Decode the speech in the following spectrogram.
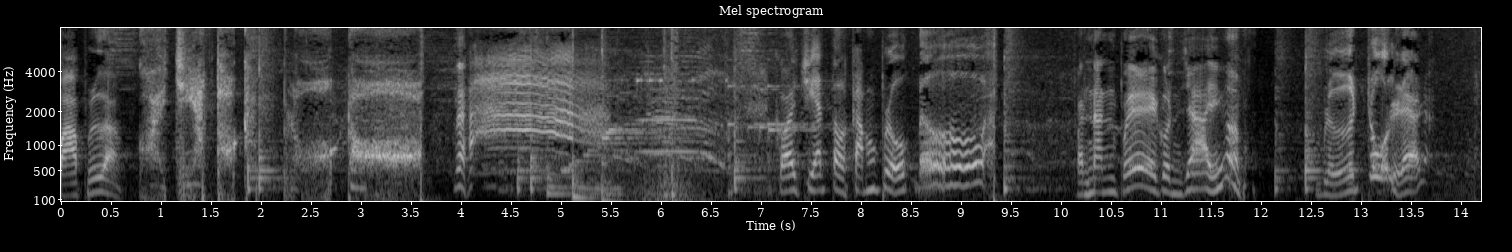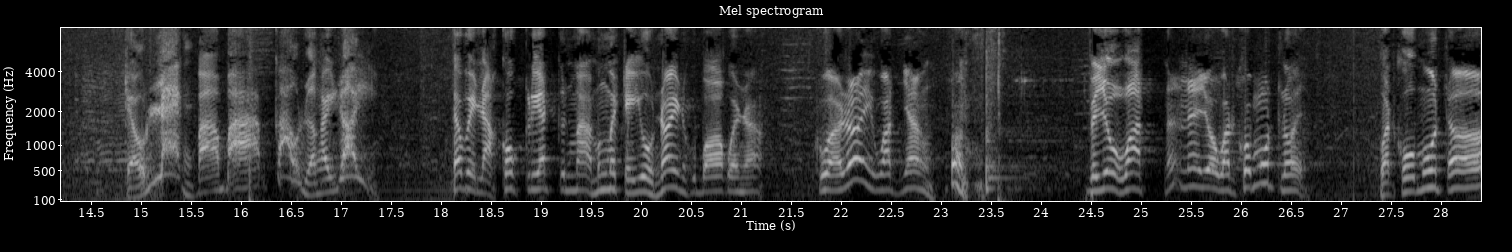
ว่าเพื่อคอยเจียดต่อกับโลกดอกคอยเจียดต่อกำปลูกดูพนันเป้คนใจงะเบลือจุ้นแล้วนะเดี๋ยวแรงบาบาก้าวเหลืองไอ้ไรถ้าเวลาเขาเกลียดขึ้นมา มึงไม่จะอยู่น้อยนะกูบอกไว้นะกลัวเร้ยวัดยัง ไปโยวัดนั่นแน่โยวัดโคมุดเลย วัดโคมุดเออ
